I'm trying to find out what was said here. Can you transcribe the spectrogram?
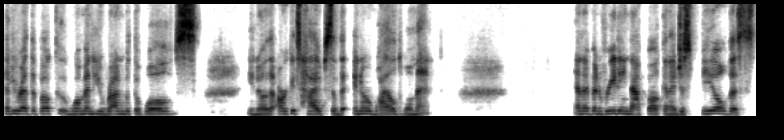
have you read the book Woman Who Run with the Wolves? You know, the archetypes of the inner wild woman and I've been reading that book and I just feel this,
